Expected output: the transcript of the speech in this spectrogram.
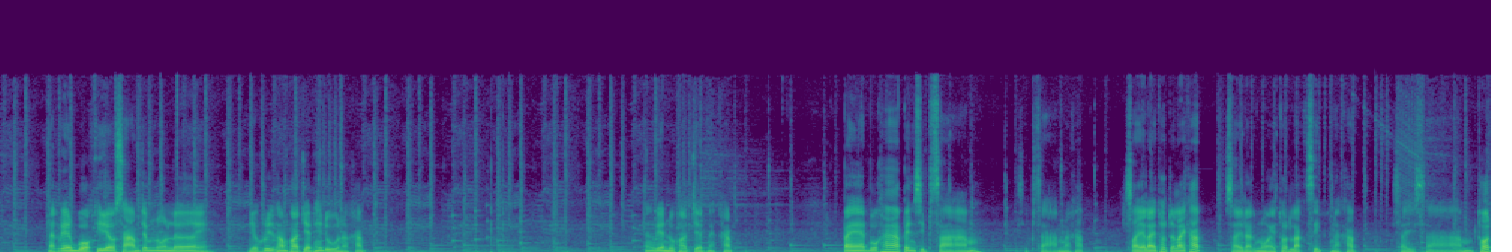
8 นักเรียนบวกทีเดียว 3จำนวนเลย เดี๋ยวครูจะทำข้อ 7 ให้ดูนะครับ นักเรียนดูข้อ 7 นะครับ8บวก5เป็น 13 13 นะครับ ใส่อะไรทดอะไรครับ ใส่หลักหน่วยทดหลัก 10 นะครับ ใส่ 3 ทด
